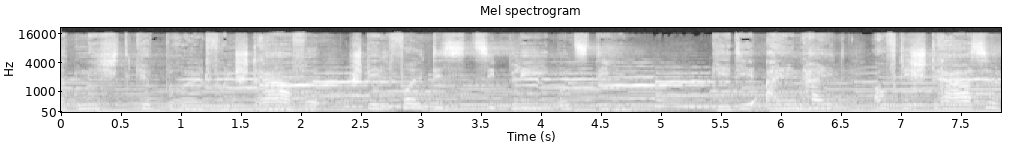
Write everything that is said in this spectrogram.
Wird nicht gebrüllt von Strafe, still voll Disziplin und Stil. Geht die Einheit auf die Straße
